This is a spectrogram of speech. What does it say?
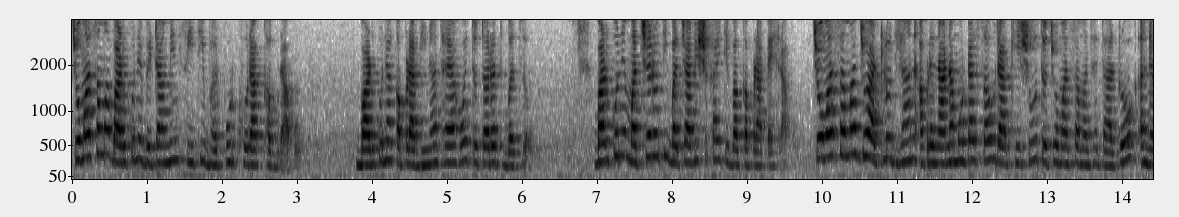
ચોમાસામાં બાળકોને વિટામિન સીથી ભરપૂર ખોરાક ખવડાવો. બાળકોના કપડાં ભીના થયા હોય તો તરત બદલો. બાળકોને મચ્છરોથી બચાવી શકાય તેવા કપડાં પહેરાવો. ચોમાસામાં જો આટલું ધ્યાન આપણે નાના મોટા સૌ રાખીશું, તો ચોમાસામાં થતા રોગ અને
